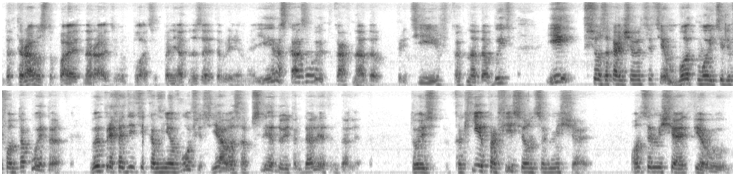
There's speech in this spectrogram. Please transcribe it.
доктора выступают на радио, платят, понятно, за это время, и рассказывают, как надо прийти, как надо быть. И все заканчивается тем, вот мой телефон такой-то, вы приходите ко мне в офис, я вас обследую и так далее, и так далее. То есть, какие профессии он совмещает? Он совмещает первую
